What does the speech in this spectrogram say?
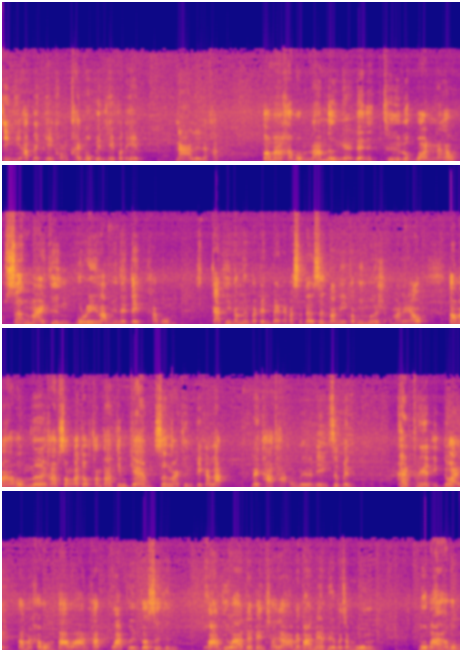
จริงที่อัพในเพจของไข่มุก BK f o r t นานเลยนะครับ ต่อมาครับผมน้ำหนึ่งเนี่ยได้ถือลูกบอลนะครับ ซึ่งหมายถึงบุรีรัมย์ยูไนเต็ดครับผมการที่น้ำหนึ่งไปเป็น brand ambassador ซึ่งตอนนี้ก็มี merch ออกมาแล้ว ต่อมาครับผมเนยครับส่องกระจกทำตาจิ้มแก้ม ซึ่งหมายถึงเอกลักษณ์ ในท่าทางของเนยนั่นเอง ซึ่งเป็น catchphrase อีกด้วย ต่อมาครับผมตาหวานครับ กวาดเพลินก็สื่อถึงความที่ว่าได้เป็นฉายาแม่บ้านแม่เรือนประจำวงโมบายครับผม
